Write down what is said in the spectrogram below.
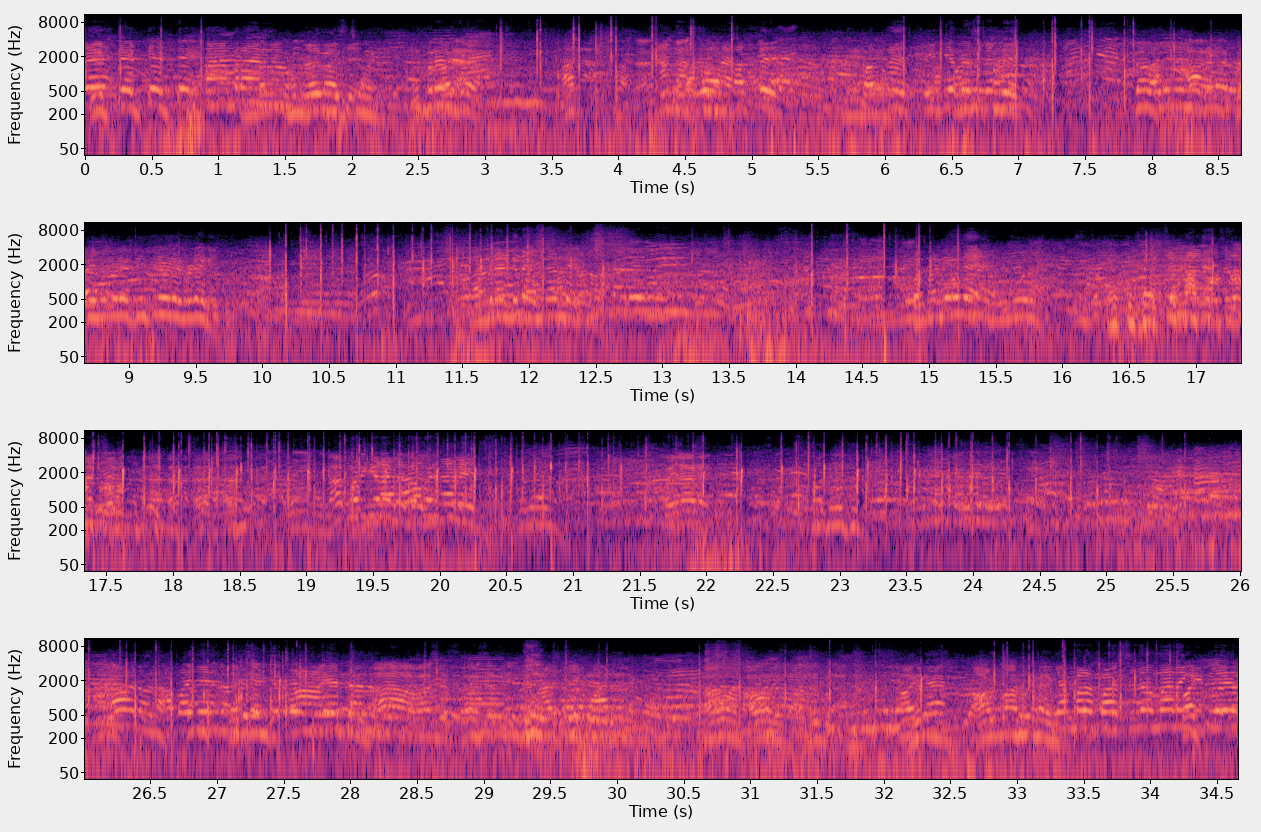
ആറ് എട്ട് എട്ട് എട്ട് നമ്പറായിരുന്നു പത്ത് പത്ത് പി ടി എ പ്രസിഡന്റ് പന്ത്രണ്ട് പന്ത്രണ്ട് പതിമൂന്ന് നമ്മളെ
